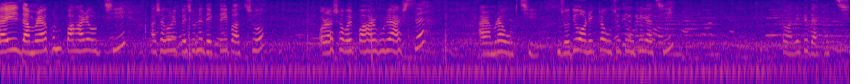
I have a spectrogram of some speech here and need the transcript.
guys আমরা এখন পাহাড়ে উঠছি। আশা করি পেছনে দেখতেই পাচ্ছ। ওরা সবাই পাহাড় ঘুরে আসছে আর আমরা উঠছি। যদিও অনেকটা উঁচুতে উঠে গেছি। তোমাদেরকে দেখাচ্ছি।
